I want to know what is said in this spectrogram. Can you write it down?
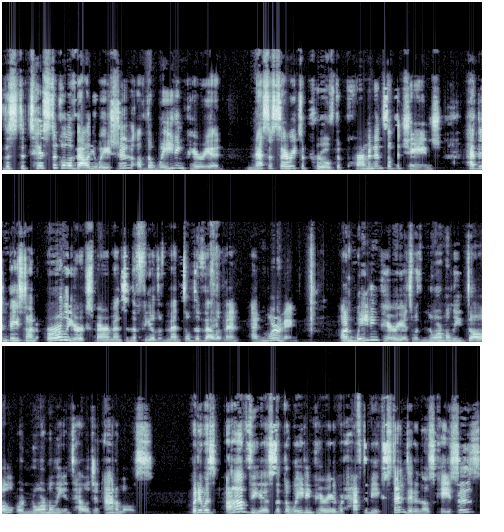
The statistical evaluation of the waiting period necessary to prove the permanence of the change had been based on earlier experiments in the field of mental development and learning, on waiting periods with normally dull or normally intelligent animals. But it was obvious that the waiting period would have to be extended in those cases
